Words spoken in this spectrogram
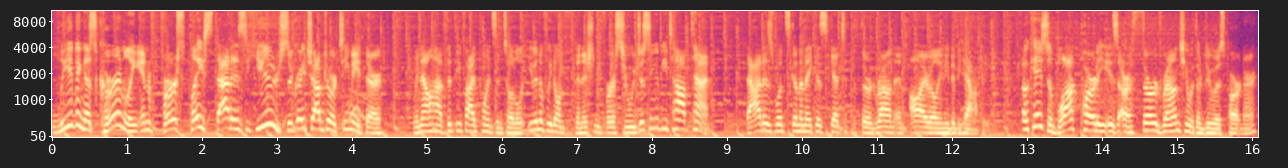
leaving us currently in first place. That is huge. So great job to our teammate there. We now have 55 points in total. Even if we don't finish in first here, we just need to be top 10. That is what's gonna make us get to the third round and all I really need to be happy. Okay, so Block Party is our third round here with our duo's partner.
